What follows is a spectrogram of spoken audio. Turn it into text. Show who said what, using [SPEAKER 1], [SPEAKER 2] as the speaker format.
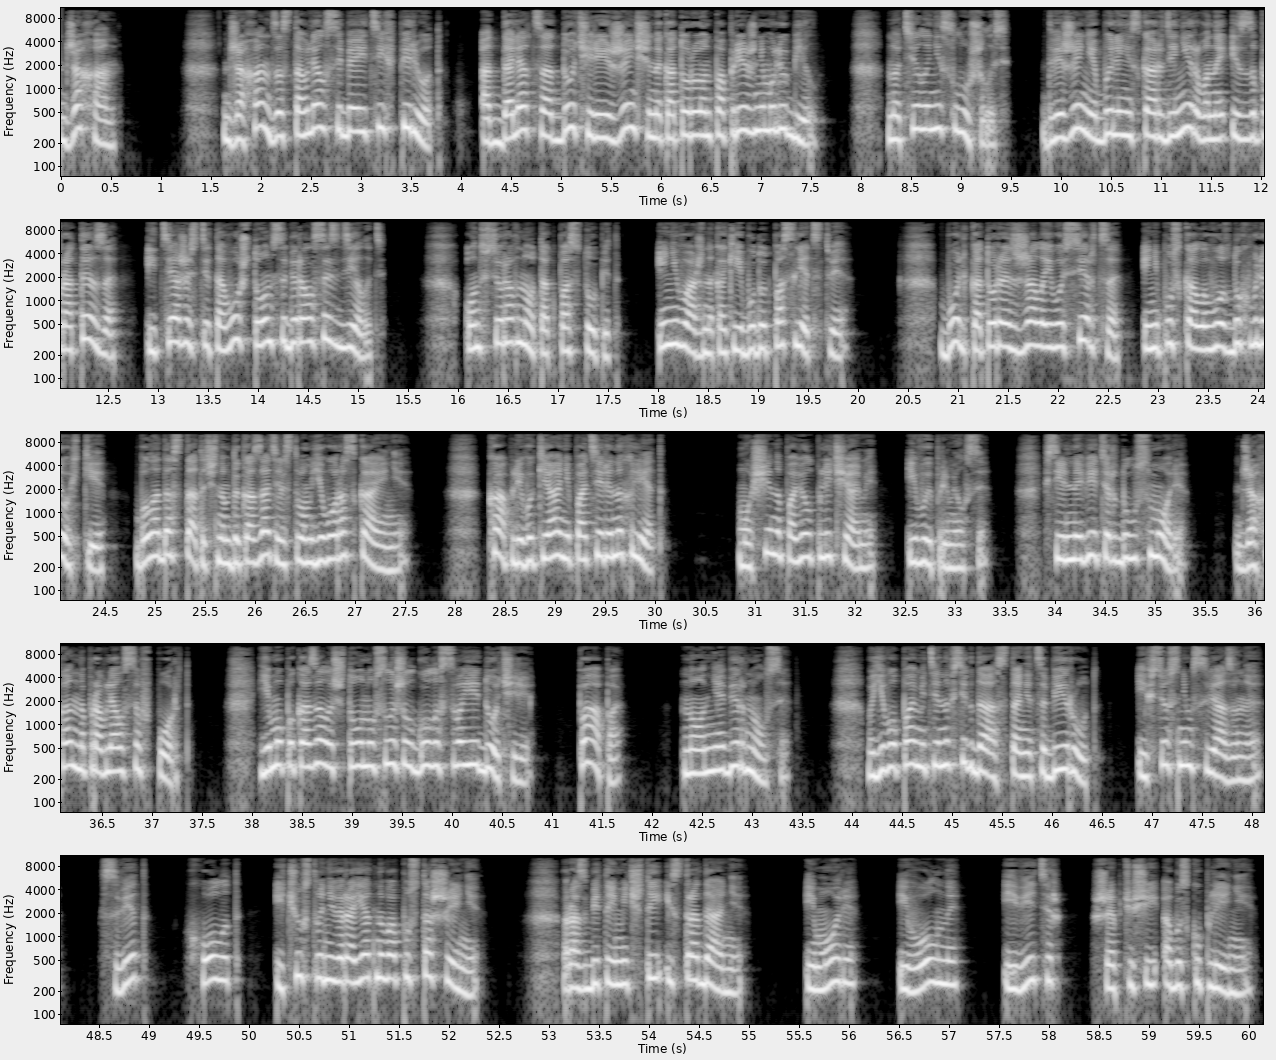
[SPEAKER 1] Джахан. Джахан заставлял себя идти вперед, отдаляться от дочери и женщины, которую он по-прежнему любил. Но тело не слушалось, движения были не скоординированы из-за протеза и тяжести того, что он собирался сделать. Он все равно так поступит, и неважно, какие будут последствия. Боль, которая сжала его сердце и не пускала воздух в легкие, была достаточным доказательством его раскаяния. Капли в океане потерянных лет. Мужчина повел плечами и выпрямился. Сильный ветер дул с моря. Джахан направлялся в порт. Ему показалось, что он услышал голос своей дочери. «Папа!» Но он не обернулся. В его памяти навсегда останется Бейрут и все с ним связанное. Свет, холод и чувство невероятного опустошения. Разбитые мечты и страдания. И море, и волны, и ветер, шепчущий об искуплении.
